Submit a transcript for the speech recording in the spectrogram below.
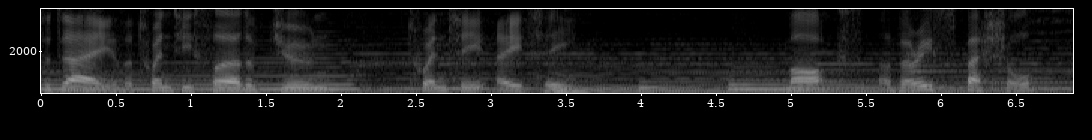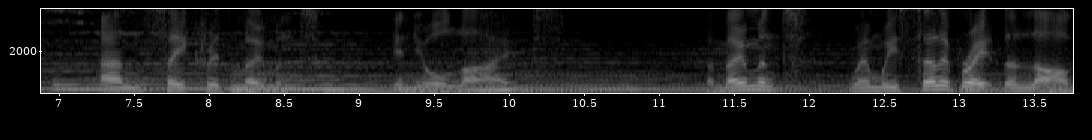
Today, the 23rd of June 2018, marks a very special and sacred moment in your lives. A moment when we celebrate the love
